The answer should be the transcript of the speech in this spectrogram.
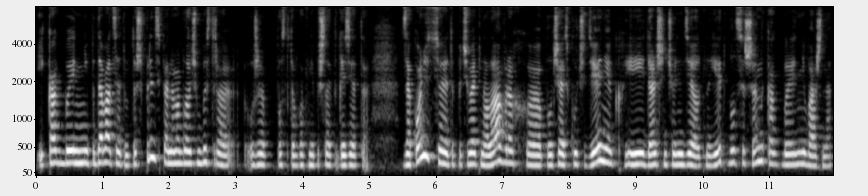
И как бы не поддаваться этому. Потому что, в принципе, она могла очень быстро, уже после того, как мне пришла эта газета, закончить все это, почивать на лаврах, э, получать кучу денег и дальше ничего не делать. Но ей это было совершенно как бы не важно.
